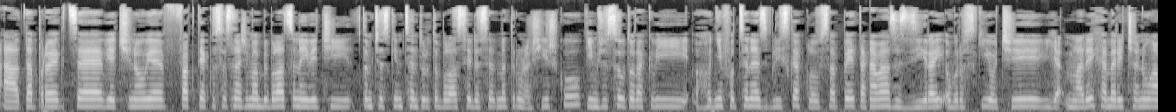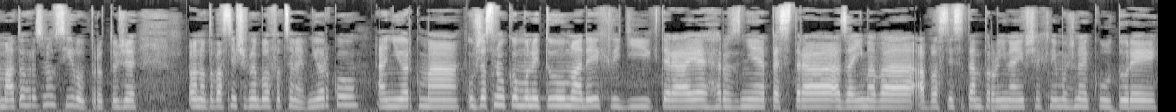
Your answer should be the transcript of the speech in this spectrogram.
A ta projekce většinou je fakt, jako se snažím, aby byla co největší. V tom českém centru to bylo asi 10 metrů na šířku. Tím, že jsou to takový hodně focené zblízka close-upy, tak na vás zírají obrovské oči mladých Američanů a má to hroznou sílu, protože Ono to vlastně všechno bylo focené v New Yorku a New York má úžasnou komunitu mladých lidí, která je hrozně pestrá a zajímavá a vlastně se tam prolínají všechny možné kultury,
